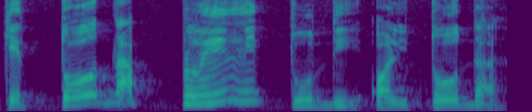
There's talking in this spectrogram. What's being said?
que toda a plenitude, olhe, toda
